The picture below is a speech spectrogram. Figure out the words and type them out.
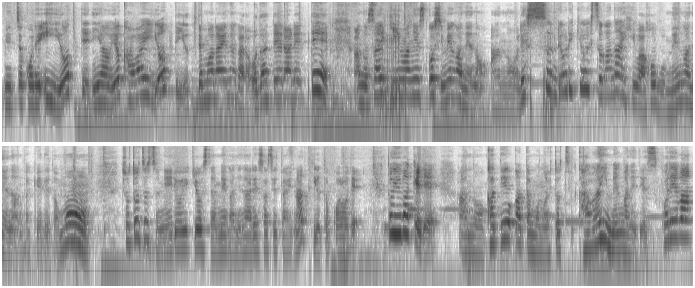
めっちゃこれれいいよって似合うよ可愛いよって言ってもらいながらおだてられてあの最近はね少し眼鏡のあのレッスン料理教室がない日はほぼ眼鏡なんだけれどもちょっとずつね料理教室の眼鏡慣れさせたいなっていうところで。というわけであの買ってよかったもの一つ可愛い眼鏡です。これは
